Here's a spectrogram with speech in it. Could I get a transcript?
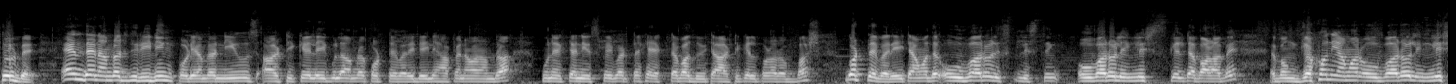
তুলবে। অ্যান্ড দেন আমরা যদি রিডিং পড়ি, আমরা নিউজ আর্টিকেল এইগুলো আমরা পড়তে পারি ডেইলি হাফ অ্যান আওয়ার আমরা কোনো একটা নিউজ পেপার থেকে একটা বা দুইটা আর্টিকেল পড়ার অভ্যাস করতে পারি। এটা আমাদের ওভারঅল লিস্টিং ওভারঅল ইংলিশ স্কিলটা বাড়াবে এবং যখনই আমার ওভারঅল ইংলিশ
